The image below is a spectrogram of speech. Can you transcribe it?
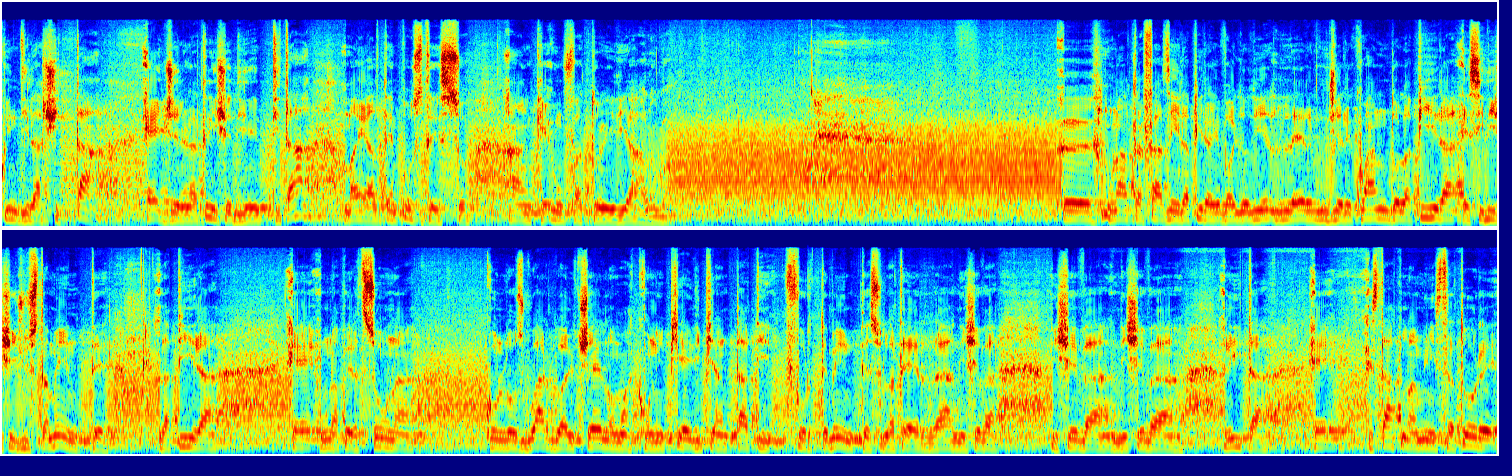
Quindi la città è generatrice di identità, ma è al tempo stesso anche un fattore di dialogo. Eh, un'altra frase di La Pira che voglio leggere, quando La Pira, e si dice giustamente, La Pira è una persona con lo sguardo al cielo ma con i piedi piantati fortemente sulla terra, diceva, diceva, diceva Rita, è, è stato un amministratore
